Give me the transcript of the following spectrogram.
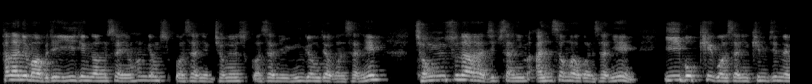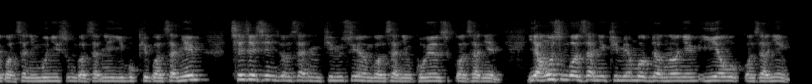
하나님 아버지 이진 강사님, 황경숙 권사님, 정현숙 권사님, 윤경자 권사님, 정순아 집사님, 안성화 권사님, 이복희 권사님, 김진래 권사님, 문희순 권사님, 이복희 권사님, 최재신 권사님, 김수현 권사님, 고현숙 권사님, 양호순 권사님, 김영범 장로님, 이영욱 권사님,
